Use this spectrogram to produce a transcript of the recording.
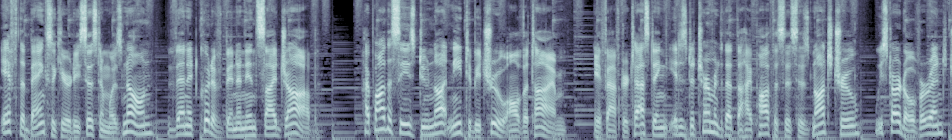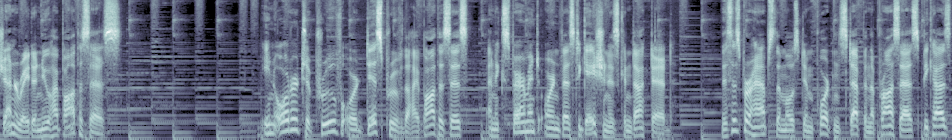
If the bank security system was known, then it could have been an inside job. Hypotheses do not need to be true all the time. If after testing it is determined that the hypothesis is not true, we start over and generate a new hypothesis. In order to prove or disprove the hypothesis, an experiment or investigation is conducted. This is perhaps the most important step in the process because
